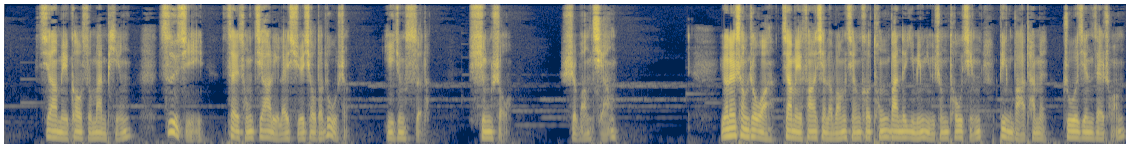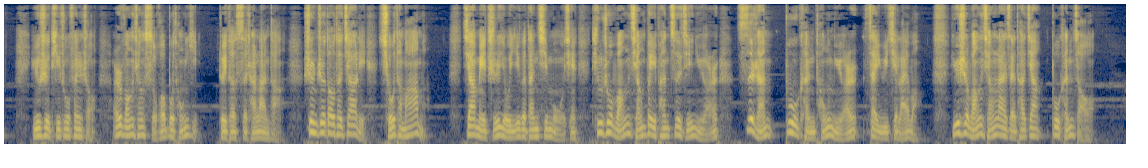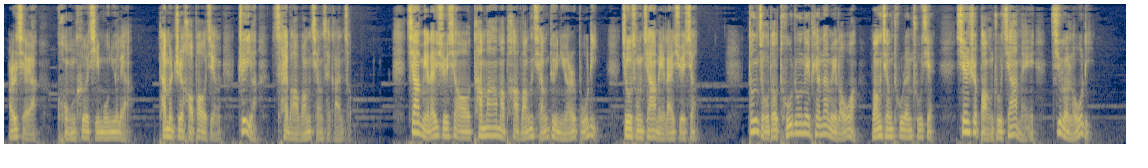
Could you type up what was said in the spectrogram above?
佳美告诉曼平，自己在从家里来学校的路上，已经死了，凶手是王强。原来上周啊，佳美发现了王强和同班的一名女生偷情，并把他们捉奸在床，于是提出分手。而王强死活不同意，对他死缠烂打，甚至到他家里求他妈妈。佳美只有一个单亲母亲，听说王强背叛自己女儿，自然不肯同女儿再与其来往。于是王强赖在他家不肯走，而且呀，恐吓其母女俩，他们只好报警，这样才把王强才赶走。佳美来学校，她妈妈怕王强对女儿不利，就送佳美来学校。当走到途中那片烂尾楼啊，王强突然出现，先是绑住佳美进了楼里，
